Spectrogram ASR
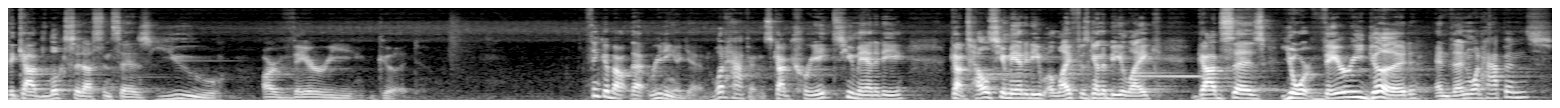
that God looks at us and says, You are very good. Think about that reading again. What happens? God creates humanity. God tells humanity what life is going to be like. God says, You're very good. And then what happens?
